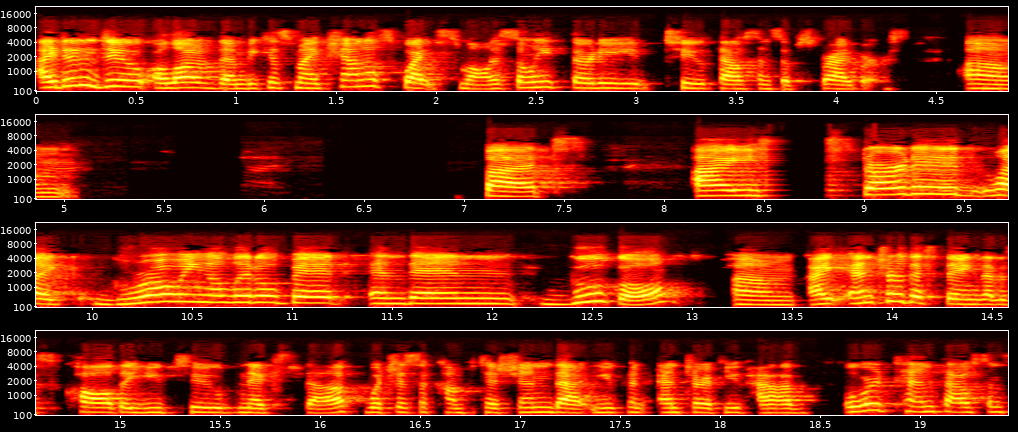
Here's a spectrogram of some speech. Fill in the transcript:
I didn't do a lot of them because my channel's quite small. It's only 32,000 subscribers. Um, but I started like growing a little bit and then Google, um, I enter this thing that is called the YouTube Next Up, which is a competition that you can enter if you have over 10,000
